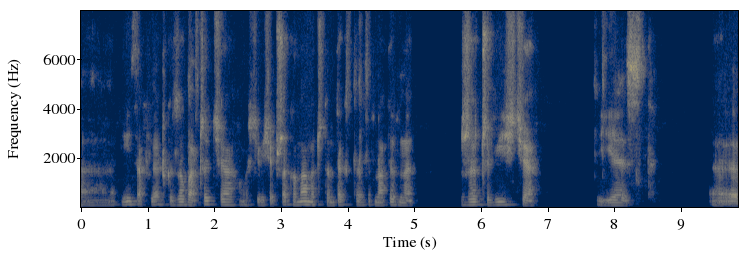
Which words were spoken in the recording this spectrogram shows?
E, I za chwileczkę zobaczycie, właściwie się przekonamy, czy ten tekst alternatywny rzeczywiście jest e,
